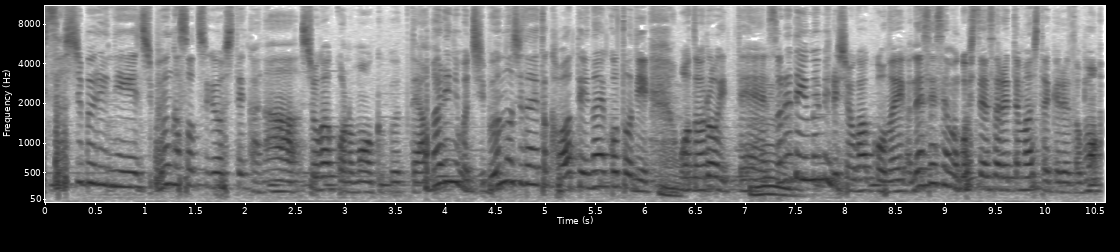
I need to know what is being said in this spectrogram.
久しぶりに自分が卒業してから小学校の門をくぐってあまりにも自分の時代と変わっていないことにうん。驚いて、うん。それで夢見る小学校の映画ね先生もご出演されてましたけれども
